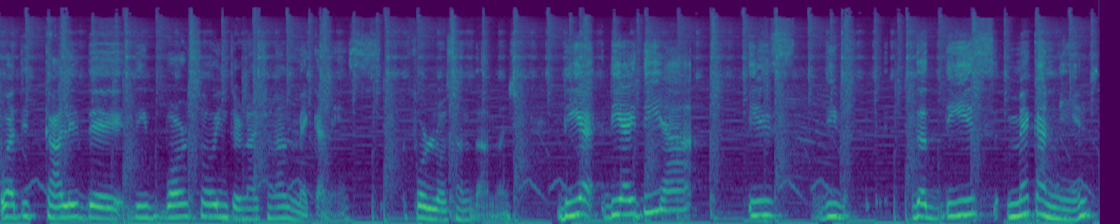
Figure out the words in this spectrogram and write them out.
what it called the, the Warsaw International Mechanism for Loss and Damage. The, the idea is the, that this mechanism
